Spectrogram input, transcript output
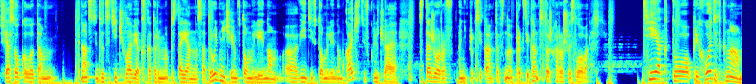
сейчас около там 15-20 человек, с которыми мы постоянно сотрудничаем в том или ином э, виде, в том или ином качестве, включая стажеров, а не практикантов. Но практиканты тоже хорошее слово. Те, кто приходит к нам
